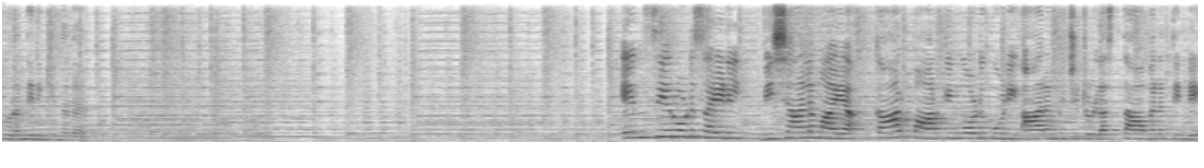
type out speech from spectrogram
തുറന്നിരിക്കുന്നത്. എം സി റോഡ് സൈഡിൽ വിശാലമായ കാർ പാർക്കിങ്ങോടുകൂടി ആരംഭിച്ചിട്ടുള്ള സ്ഥാപനത്തിന്റെ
